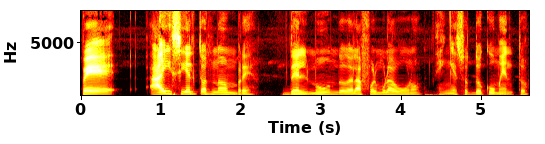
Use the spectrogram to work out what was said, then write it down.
Pero hay ciertos nombres del mundo de la Fórmula 1 en esos documentos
